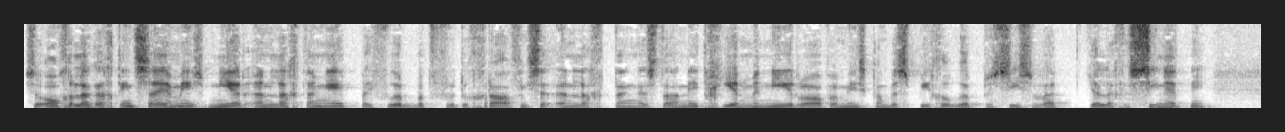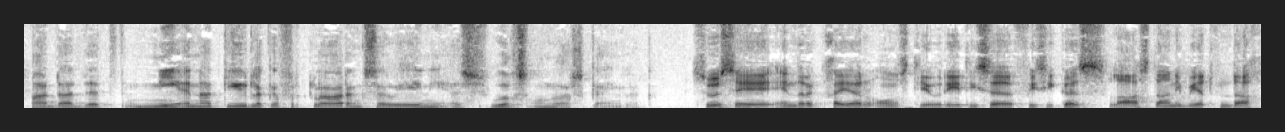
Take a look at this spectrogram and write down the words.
So ongelukkig tensy 'n mens meer inligting het, byvoorbeeld fotografiese inligting, is daar net geen manier waarop 'n mens kan bespiegel oor presies wat jy gesien het nie, maar dat dit nie 'n natuurlike verklaring sou hê nie, is hoogs onwaarskynlik. So sê Hendrik Geier, ons teoretiese fisikus, laaste aan die beurt vandag,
